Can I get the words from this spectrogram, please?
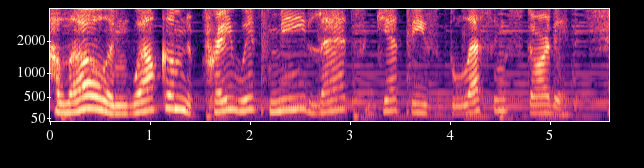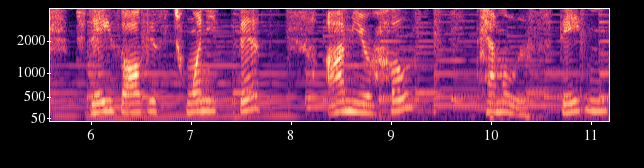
Hello and welcome to Pray With Me. Let's get these blessings started. Today's August 25th. I'm your host, Pamela Staten,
